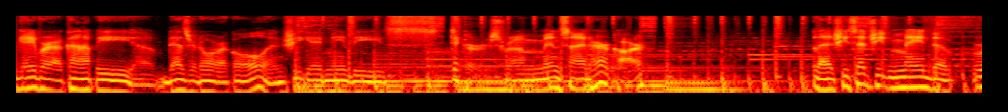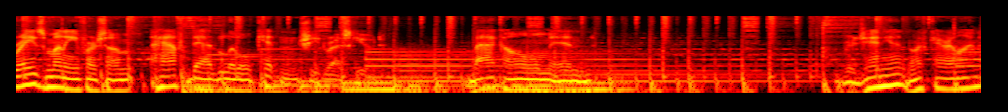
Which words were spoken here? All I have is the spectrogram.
gave her a copy of Desert Oracle, and she gave me these stickers from inside her car that she said she'd made to raise money for some half dead little kitten she'd rescued back home in Virginia, North Carolina.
